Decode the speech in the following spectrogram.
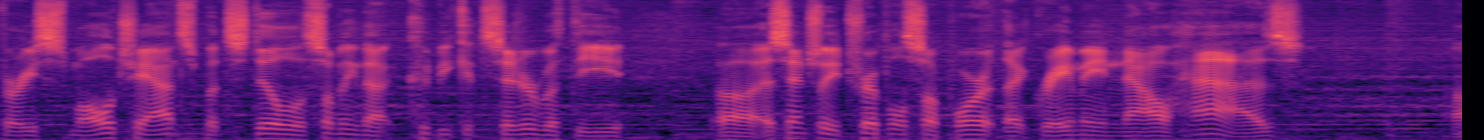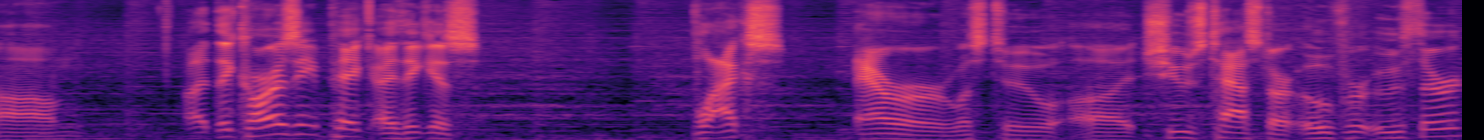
Very small chance, but still something that could be considered with the uh, essentially triple support that Greymane now has. Um, uh, the Kharazim pick, I think, is Black's error was to uh, choose Tastar over Uther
